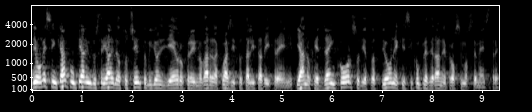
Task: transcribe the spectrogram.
Abbiamo messo in campo un piano industriale da 800 milioni di euro per rinnovare la quasi totalità dei treni, piano che è già in corso di attuazione e che si completerà nel prossimo semestre.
